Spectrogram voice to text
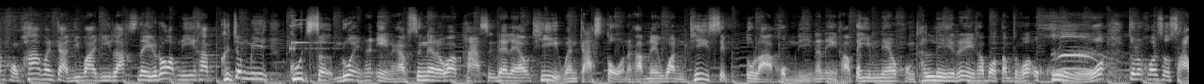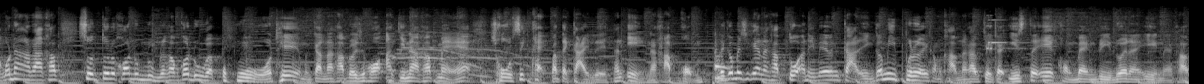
รของภาควันการ์ด DY Deluxe ในรอบนี้ครับ คือจะมีกูดเสริมด้วยนั่นเองนะครับ ซึ่งแน่นอนว่าหาซื้อได้แล้วที่แวนการ์ดสโตร์นะครับ ในวันที่ 10 ตุลาคมนี้นั่นเองครับธีมแนวของทะเลนั่นเองครับ บอกตามตรงว่า โอ้โห ตัวละครสาวๆก็น่ารักครับ ส่วนตัวละครหนุ่มๆนะครับก็ดูแบบโอ้โหเท่เหมือนกันนะครับโดยเฉพาะอากินะครับแหมโชว์ซิกแพคมาแต่ไกลเลยนั่นเองนะครับผมแล้วก็ไม่ใช่แค่นะครับตัวอนิเมะแวนการ์ดเองก็มีเปรยขำๆนะครับเกี่ยวกับอีสเตอร์เอ็กของแบงดรีมด้วยนั่นเองนะครับ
